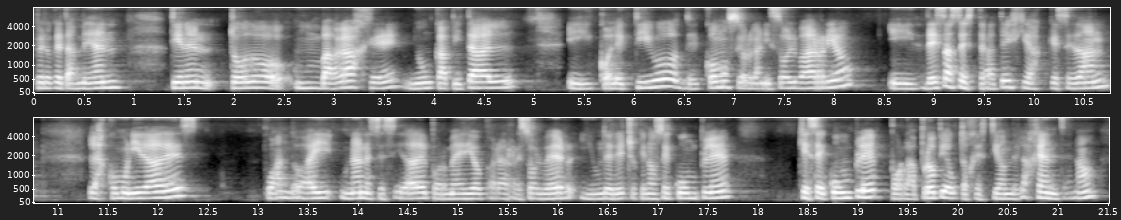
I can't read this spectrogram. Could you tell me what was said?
pero que también tienen todo un bagaje y un capital y colectivo de cómo se organizó el barrio y de esas estrategias que se dan las comunidades cuando hay una necesidad de por medio para resolver y un derecho que no se cumple, que se cumple por la propia autogestión de la gente, ¿no?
